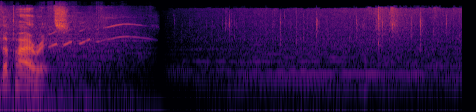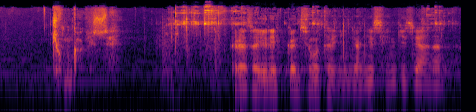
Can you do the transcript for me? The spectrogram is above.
The Pirates. 총각일세. 그래서 이리 끊지 못할 인연이 생기지 않았나.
